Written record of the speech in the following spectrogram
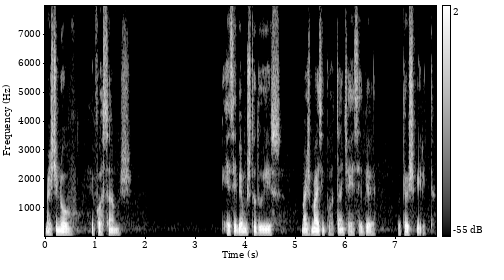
Mas, de novo, reforçamos. Recebemos tudo isso, mas mais importante é receber o Teu Espírito.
